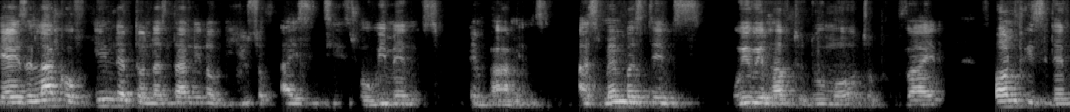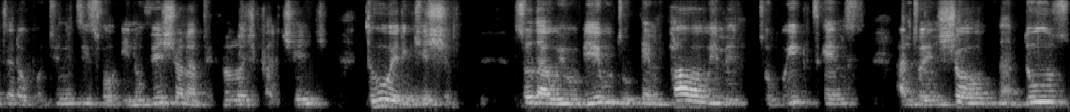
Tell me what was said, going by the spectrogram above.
there is a lack of in-depth understanding of the use of ICTs for women's empowerment. As member states, we will have to do more to provide unprecedented opportunities for innovation and technological change through education so that we will be able to empower women to break trends and to ensure that those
